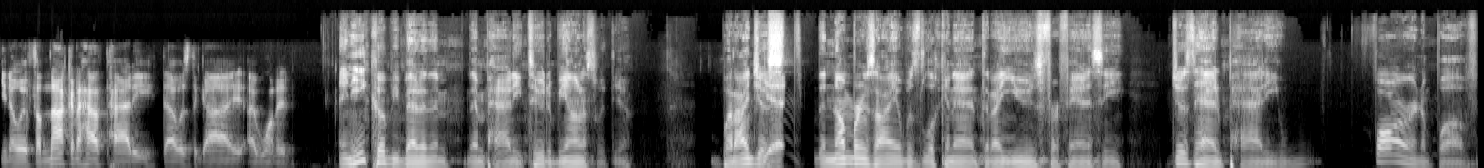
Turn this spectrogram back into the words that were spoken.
you know, if I'm not gonna have Patty, that was the guy I wanted. And he could be better than than Patty too, to be honest with you. But I just the numbers I was looking at that I use for fantasy just had Patty far and above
